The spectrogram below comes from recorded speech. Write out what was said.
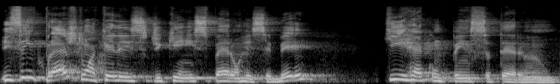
E se emprestam aqueles de quem esperam receber, que recompensa terão?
